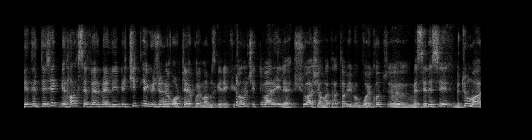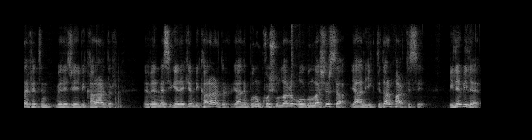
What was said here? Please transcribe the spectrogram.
dedirtecek bir halk seferberliği, bir kitle gücünü ortaya koymamız gerekiyor. Sonuç itibariyle şu aşamada tabii bu boykot e, meselesi bütün muhalefetin vereceği bir karardır. E, vermesi gereken bir karardır. Yani bunun koşulları olgunlaşırsa yani iktidar partisi bile bile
